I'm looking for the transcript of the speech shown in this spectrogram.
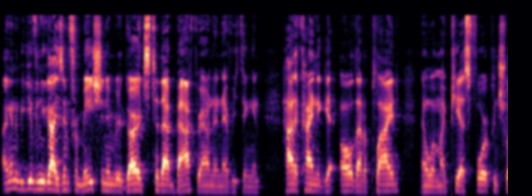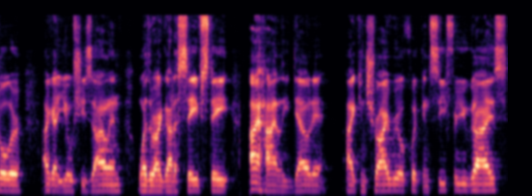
I'm going to be giving you guys information in regards to that background and everything and how to kind of get all that applied. Now with my PS4 controller, I got Yoshi's Island. Whether I got a save state, I highly doubt it. I can try real quick and see for you guys.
